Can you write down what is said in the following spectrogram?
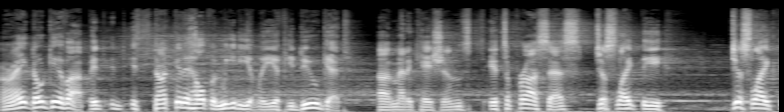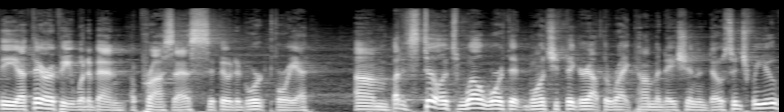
all right? Don't give up. It, it, it's not going to help immediately if you do get uh, medications. It's a process, just like the just like the uh, therapy would have been a process if it had worked for you. Um, but it's still, it's well worth it once you figure out the right combination and dosage for you.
